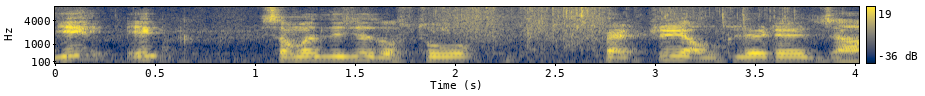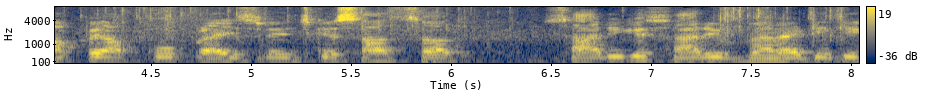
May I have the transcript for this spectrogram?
ये एक, समझ लीजिए दोस्तों फैक्ट्री आउटलेट है, जहाँ पे आपको प्राइस रेंज के साथ साथ सारी के सारी वैरायटी की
